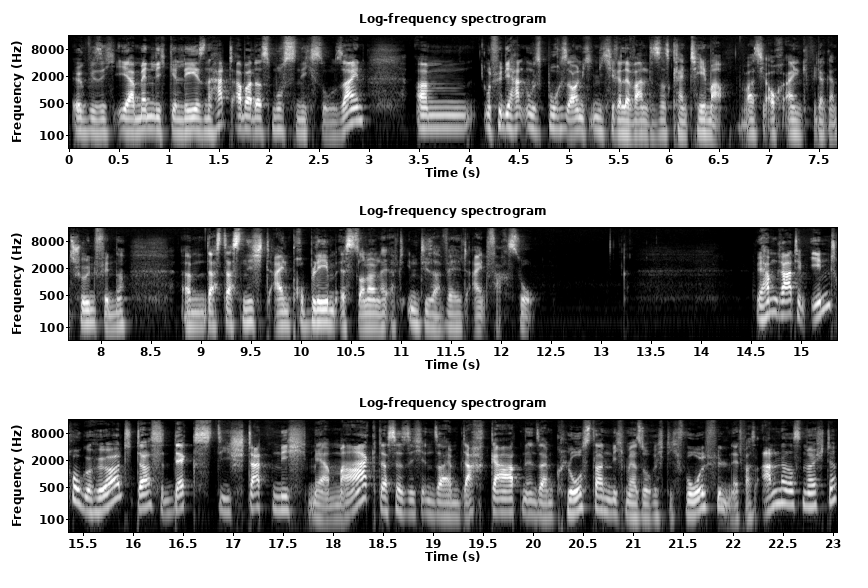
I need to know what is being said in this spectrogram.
irgendwie sich eher männlich gelesen hat, aber das muss nicht so sein. Ähm, und für die Handlung des Buches auch nicht, nicht relevant, das ist kein Thema, was ich auch eigentlich wieder ganz schön finde ähm, dass das nicht ein Problem ist, sondern halt in dieser Welt einfach so. Wir haben gerade im Intro gehört, dass Dex die Stadt nicht mehr mag, dass er sich in seinem Dachgarten, in seinem Kloster nicht mehr so richtig wohlfühlt und etwas anderes möchte.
